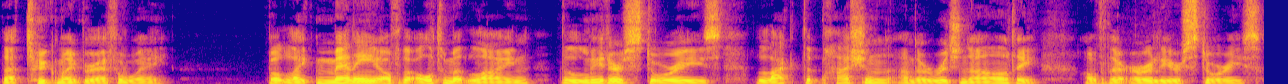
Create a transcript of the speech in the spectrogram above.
that took my breath away. But like many of the Ultimate line, the later stories lacked the passion and originality of their earlier stories.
